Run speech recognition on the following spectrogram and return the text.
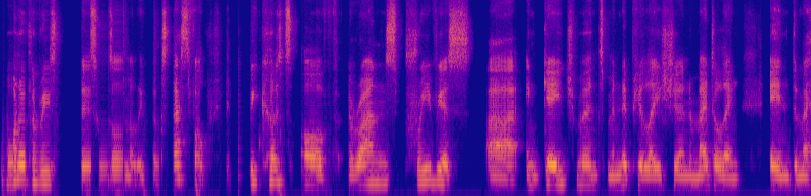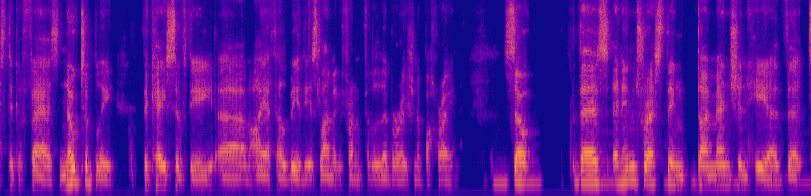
one of the reasons this was ultimately successful because of Iran's previous uh, engagement, manipulation, meddling in domestic affairs, notably the case of the um, IFLB, the Islamic Front for the Liberation of Bahrain. So there's an interesting dimension here that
